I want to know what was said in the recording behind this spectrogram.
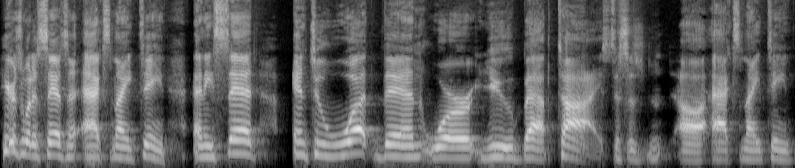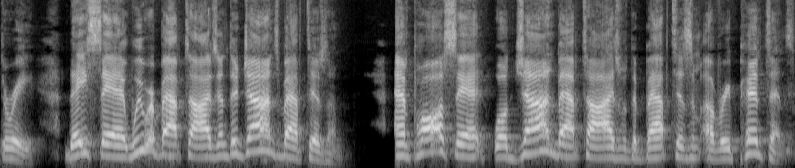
Here's what it says in Acts 19. And he said, Into what then were you baptized? This is uh, Acts 19 3. They said, We were baptized into John's baptism. And Paul said, Well, John baptized with the baptism of repentance,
